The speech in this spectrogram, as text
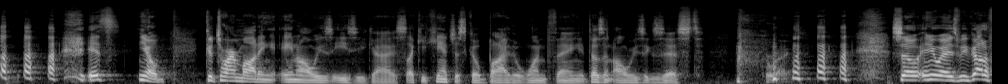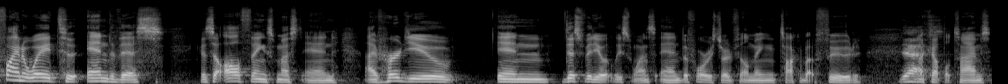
it's you know guitar modding ain't always easy guys like you can't just go buy the one thing it doesn't always exist Correct. so anyways we've got to find a way to end this because all things must end i've heard you in this video at least once and before we started filming talk about food Yes. a couple times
